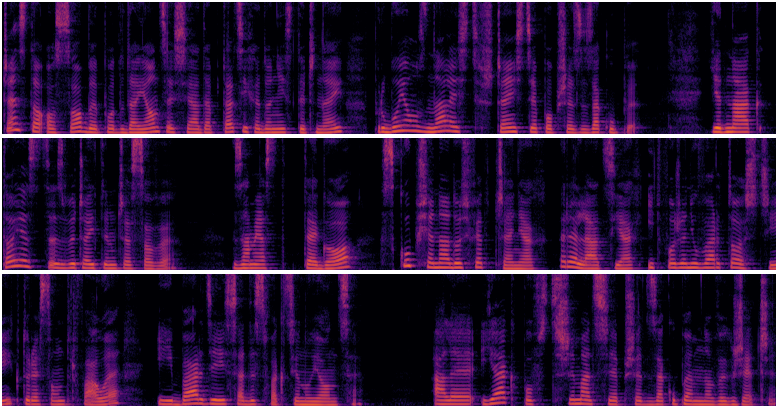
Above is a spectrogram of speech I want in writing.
Często osoby poddające się adaptacji hedonistycznej próbują znaleźć szczęście poprzez zakupy. Jednak to jest zazwyczaj tymczasowe. Zamiast tego skup się na doświadczeniach, relacjach i tworzeniu wartości, które są trwałe i bardziej satysfakcjonujące. Ale jak powstrzymać się przed zakupem nowych rzeczy?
